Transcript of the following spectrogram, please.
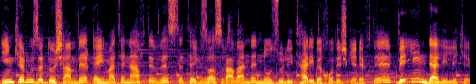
این که روز دوشنبه قیمت نفت وست تگزاس روند نزولی تری به خودش گرفته به این دلیل که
